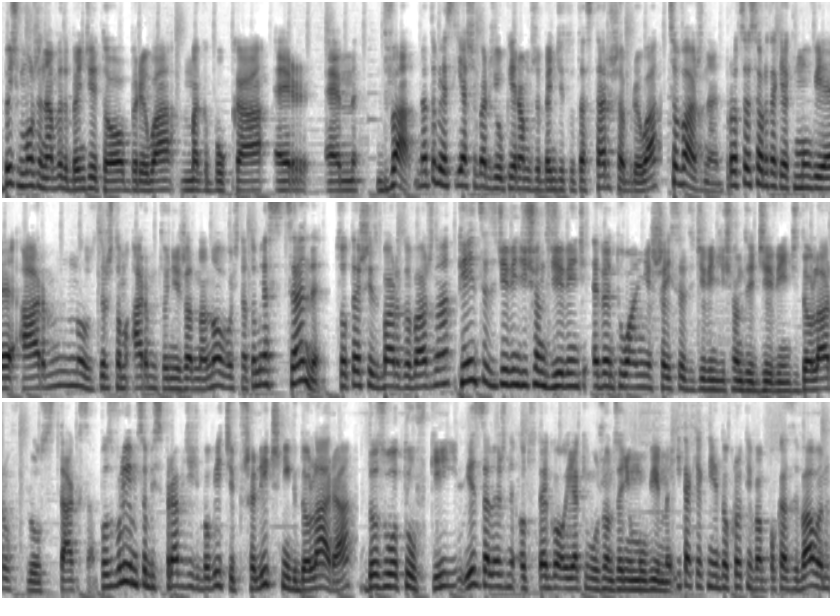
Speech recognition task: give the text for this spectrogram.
być może nawet będzie to bryła MacBooka RM2. Natomiast ja się bardziej upieram, że będzie to ta starsza bryła. Co ważne, procesor, tak jak mówię, ARM, no zresztą ARM to nie żadna nowość, natomiast ceny, co też jest bardzo ważne, 599, ewentualnie 699 dolarów plus taksa. Pozwoliłem sobie sprawdzić, bo wiecie, przelicznik dolara do złotówki jest zależny od tego, o jakim urządzeniu mówimy. I tak jak niejednokrotnie Wam pokazywałem,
